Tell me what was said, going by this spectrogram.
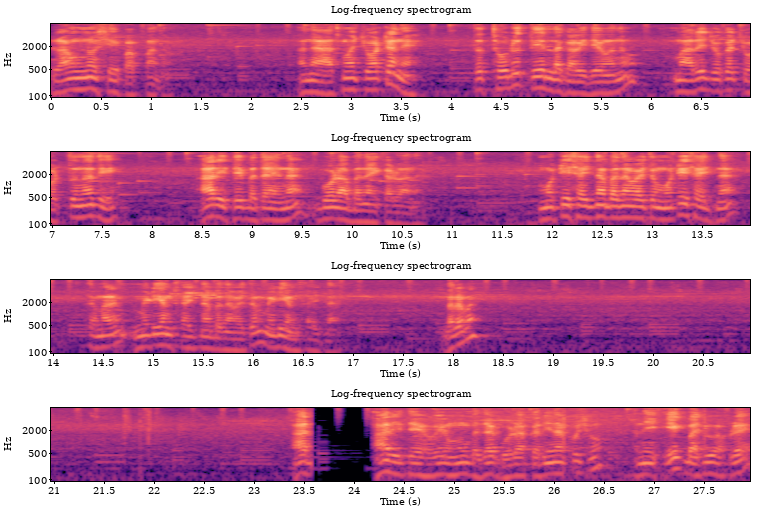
રાઉન્ડનો શેપ આપવાનો. અને હાથમાં ચોંટે ને, તો થોડું તેલ લગાવી દેવાનું. મારે જો કે ચોંટતું નથી. આ રીતે બધા એના ગોળા બનાવી કાઢવાના. મોટી સાઈઝના બનાવવા હોય તો મોટી સાઈઝના તમારે મીડિયમ સાઈઝના બનાવવા હોય તો મીડિયમ સાઈઝના બરાબર? આ રીતે હવે હું બધા ગોળા કરી નાખું છું અને એક બાજુ આપણે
